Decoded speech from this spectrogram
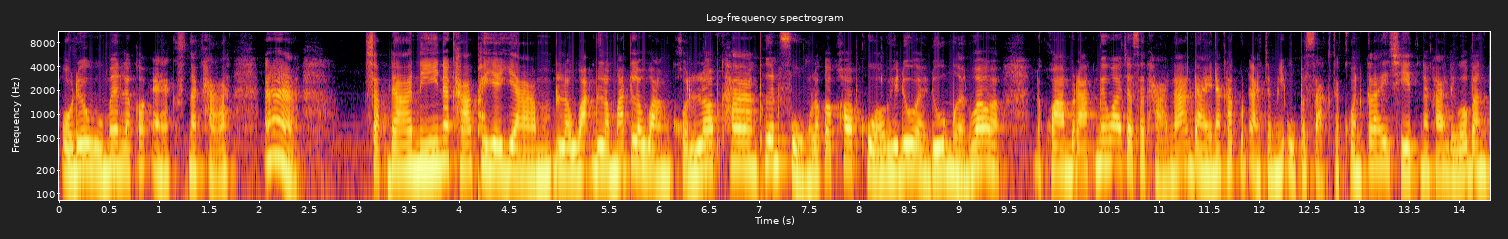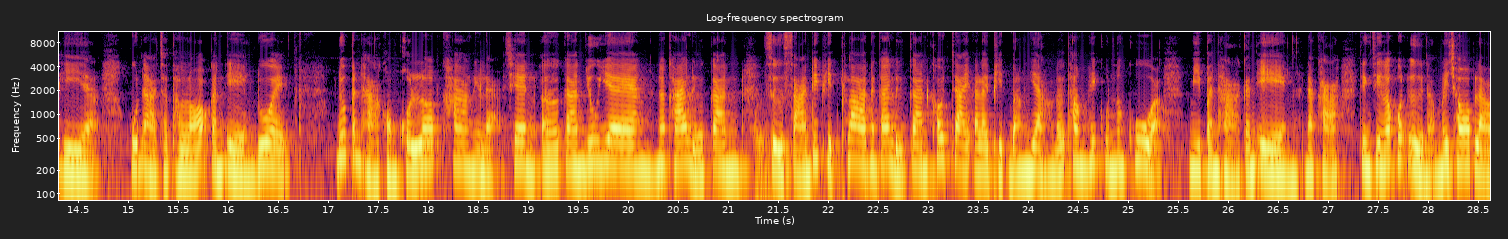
โอเดอร์วูแมนแล้วก็แอ็กซ์นะคะอ่าสัปดาห์นี้นะคะ พยายามระวัดระมัดระวังคนรอบข้างเพื่อนฝูงแล้วก็ครอบครัวไว้ด้วย ดูเหมือนว่าความรักไม่ว่าจะสถานะใดนะคะ คุณอาจจะมีอุปสรรคจากคนใกล้ชิดนะคะ หรือว่าบางทีอะคุณอาจจะทะเลาะกันเองด้วย ด้วยปัญหาของคนรอบข้างนี่แหละ เช่นเออการยุแยงนะคะ หรือการสื่อสารที่ผิดพลาดนะคะ หรือการเข้าใจอะไรผิดบางอย่าง แล้วทำให้คุณทั้งคู่มีปัญหากันเองนะคะ จริง ๆ แล้วคนอื่นไม่ชอบเรา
